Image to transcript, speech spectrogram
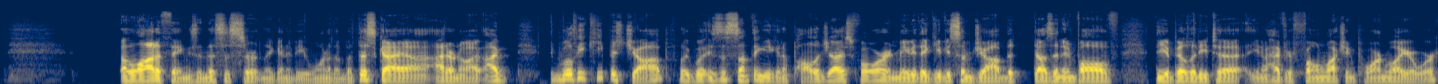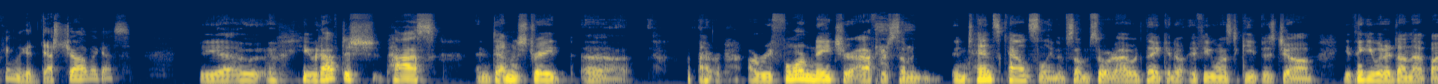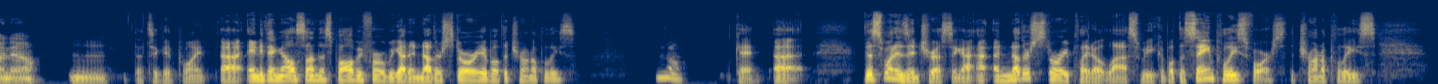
a lot of things, and this is certainly going to be one of them. But this guy, uh, I don't know. I, I will he keep his job? Like, is this something you can apologize for? And maybe they give you some job that doesn't involve the ability to, you know, have your phone watching porn while you're working, like a desk job, I guess. Yeah, he would have to pass and demonstrate uh, a, a reformed nature after some intense counseling of some sort. I would think, you know, if he wants to keep his job, you think he would have done that by now. Mm, that's a good point. Uh, anything else on this, Paul? Before we got another story about the Toronto Police. No. Okay. Uh, this one is interesting. I, I, another story played out last week about the same police force, the Toronto Police,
